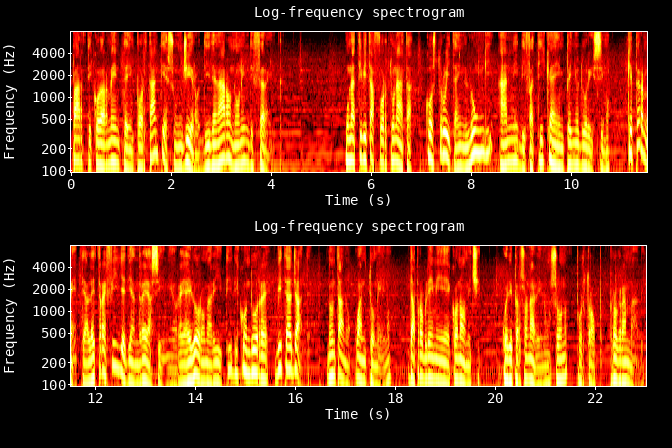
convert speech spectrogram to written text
particolarmente importanti e su un giro di denaro non indifferente. Un'attività fortunata costruita in lunghi anni di fatica e impegno durissimo, che permette alle tre figlie di Andrea Senior e ai loro mariti di condurre vite agiate, lontano quantomeno da problemi economici. Quelli personali non sono purtroppo programmabili.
